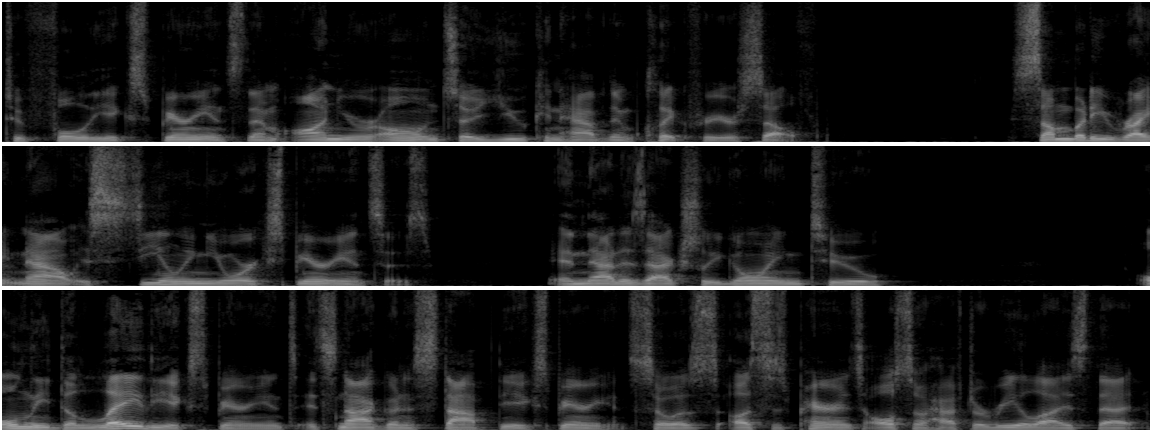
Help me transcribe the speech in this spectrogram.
to fully experience them on your own so you can have them click for yourself. Somebody right now is stealing your experiences, and that is actually going to only delay the experience. It's not going to stop the experience. So, as us as parents also have to realize that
